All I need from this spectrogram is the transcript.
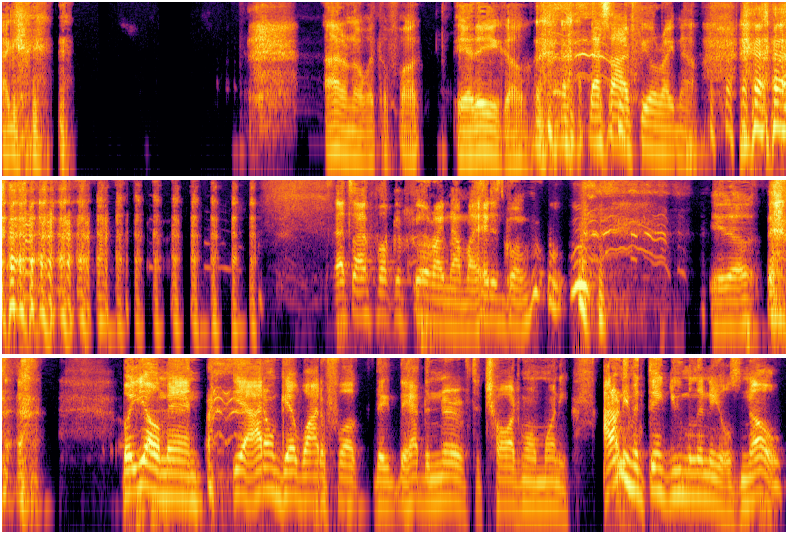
I get. I don't know what the fuck. Yeah, there you go. That's how I feel right now. That's how I fucking feel right now. My head is going, woo, woo, woo. you know. but yo, man, yeah, I don't get why the fuck they, they have the nerve to charge more money. I don't even think you millennials know.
